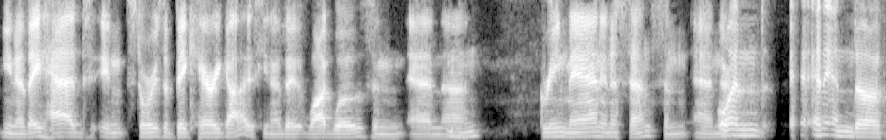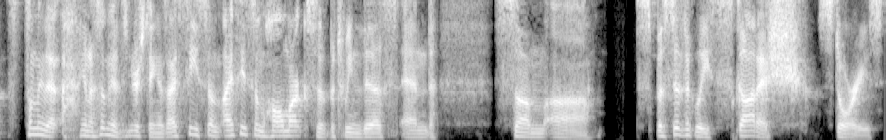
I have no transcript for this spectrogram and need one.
You know, they had in stories of big hairy guys. You know, the Wodwos and and uh, mm-hmm. Green Man in a sense, and and well, and and and uh, something that you know something that's interesting is I see some I see some hallmarks of between this and some uh, specifically Scottish stories.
